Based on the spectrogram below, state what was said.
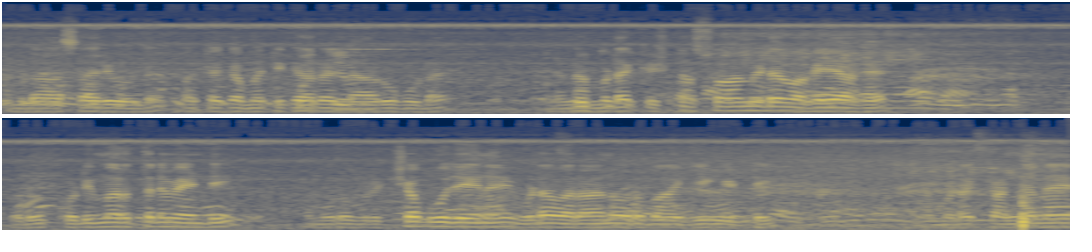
നമ്മുടെ ആശാരമുണ്ട് മറ്റേ കമ്മിറ്റിക്കാരെല്ലാവരും കൂടെ. നമ്മുടെ കൃഷ്ണസ്വാമിയുടെ വകയാക ഒരു കൊടിമരത്തിന് വേണ്ടി നമ്മുടെ വൃക്ഷപൂജയിന് ഇവിടെ വരാനൊരു ഭാഗ്യം കിട്ടി. നമ്മുടെ കണ്ണനെ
